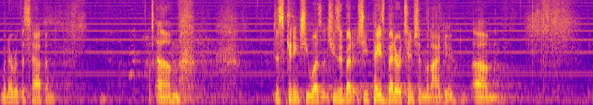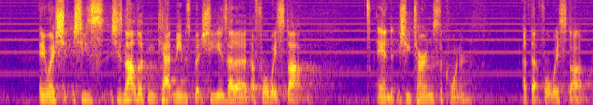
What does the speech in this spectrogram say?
whenever this happened. Um, just kidding, she wasn't. She's a better, she pays better attention than I do. Um, anyway, she, she's, she's not looking at cat memes, but she is at a, a four way stop. And she turns the corner at that four way stop,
